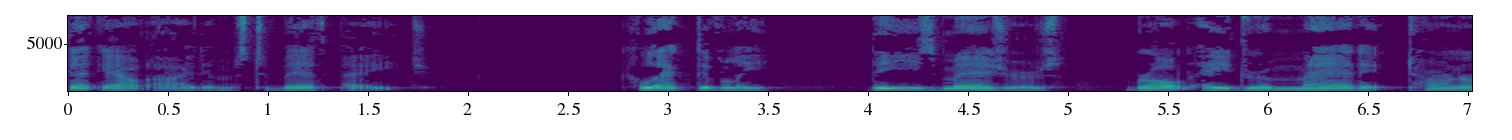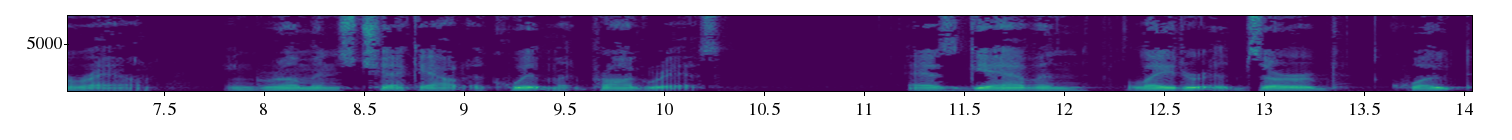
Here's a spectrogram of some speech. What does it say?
checkout items to Bethpage. Collectively, these measures brought a dramatic turnaround in Grumman's checkout equipment progress. As Gavin later observed, quote,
